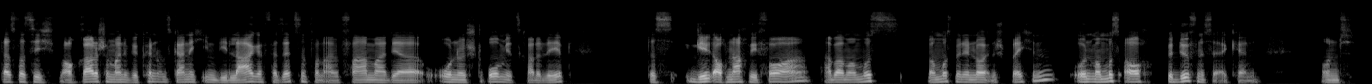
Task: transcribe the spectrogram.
das, was ich auch gerade schon meine, wir können uns gar nicht in die Lage versetzen von einem Farmer, der ohne Strom jetzt gerade lebt. Das gilt auch nach wie vor, aber man muss, man muss mit den Leuten sprechen und man muss auch Bedürfnisse erkennen. Und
